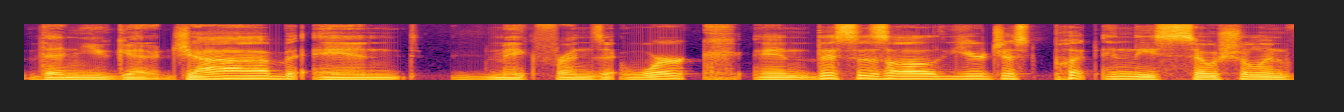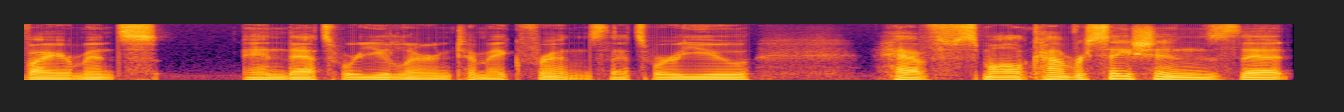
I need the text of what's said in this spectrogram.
then you get a job and make friends at work. And this is all you're just put in these social environments. And that's where you learn to make friends. That's where you have small conversations that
